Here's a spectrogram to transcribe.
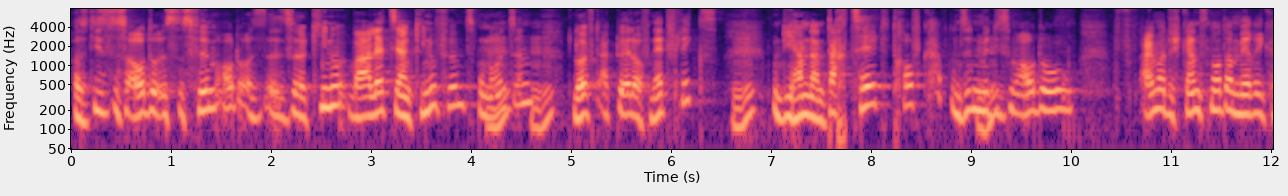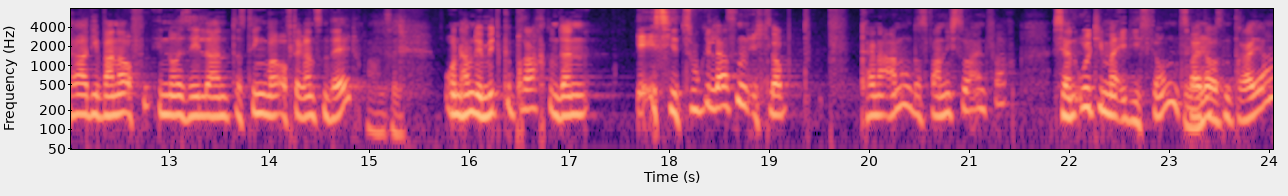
Also dieses Auto ist das Filmauto, also Kino, war letztes Jahr ein Kinofilm, 2019, läuft aktuell auf Netflix. Und die haben dann ein Dachzelt drauf gehabt und sind mit diesem Auto einmal durch ganz Nordamerika, die waren auf, in Neuseeland, das Ding war auf der ganzen Welt Wahnsinn. und haben den mitgebracht und dann, er ist hier zugelassen. Ich glaube, keine Ahnung, das war nicht so einfach. Ist ja ein Ultima Edition, 2003er.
